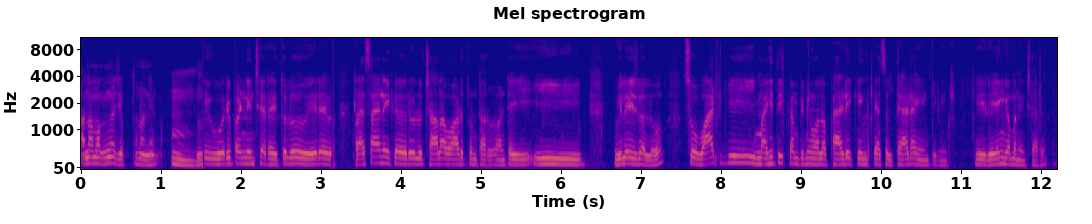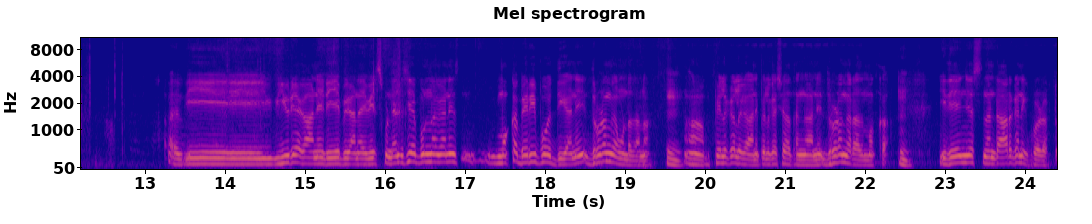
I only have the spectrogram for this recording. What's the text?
ఆ నమ్మకంగా చెప్తున్నాను నేను. వరి పండించే రైతులు వేరే రాసాయనిక ఎరువులు చాలా వాడుతుంటారు అంటే ఈ- విలేజ్లలో. సో వాటికి ఈ మహితి కంపెనీ వాళ్ళ ప్యాడీ కింగ్కి అసలు తేడా ఏంటి మీకు? మీరు ఏం గమనించారు? అవి యూరియా కానీ డిఏపి కానీ అవి వేసుకుంటే ఎంతసేపు ఉన్నా కానీ మొక్క పెరిగిపోద్ది కానీ దృఢంగా ఉండదు అన్న పిలకలు కానీ పిలక శాతం కానీ దృఢంగా రాదు మొక్క. ఇది ఏం చేస్తుందంటే ఆర్గానిక్ ప్రోడక్ట్.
